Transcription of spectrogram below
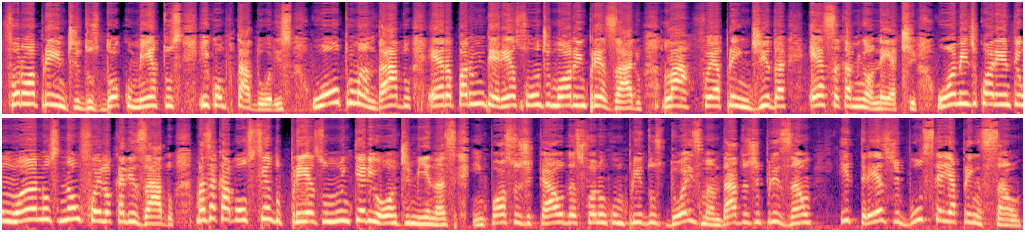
foram apreendidos documentos e computadores. O outro mandado era para o endereço onde mora o empresário. Lá foi apreendida essa caminhonete. O homem de 41 anos não foi localizado, mas acabou sendo preso no interior de Minas. Em Poços de Caldas foram cumpridos dois mandados de prisão e três de busca e apreensão.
